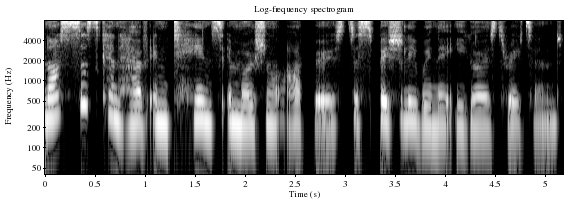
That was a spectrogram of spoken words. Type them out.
Narcissists can have intense emotional outbursts, especially when their ego is threatened.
